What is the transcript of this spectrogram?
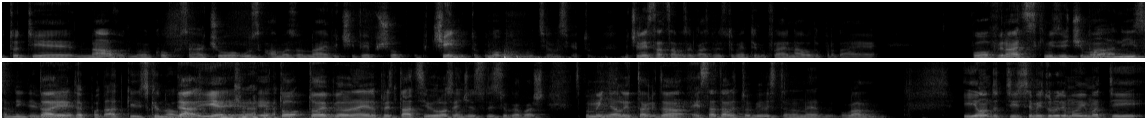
i to ti je navodno, koliko sam ja čuo, uz Amazon najveći web shop općenito globalno u cijelom svijetu. Znači ne sad samo za glazbene instrumente, nego frajer navodno prodaje po financijskim izvješćima. Pa, nisam nigdje da vidio je- te podatke, iskreno. Da, je, je, e, to, to je bilo na jednoj prezentaciji u Los Angelesu, gdje su ga baš spominjali, tako da, e sad da li to bili ste, no ne, uglavnom. I onda ti se mi trudimo imati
